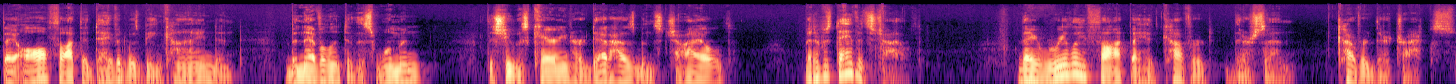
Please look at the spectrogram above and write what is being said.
they all thought that David was being kind and benevolent to this woman, that she was carrying her dead husband's child. But it was David's child. They really thought they had covered their sin, covered their tracks.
